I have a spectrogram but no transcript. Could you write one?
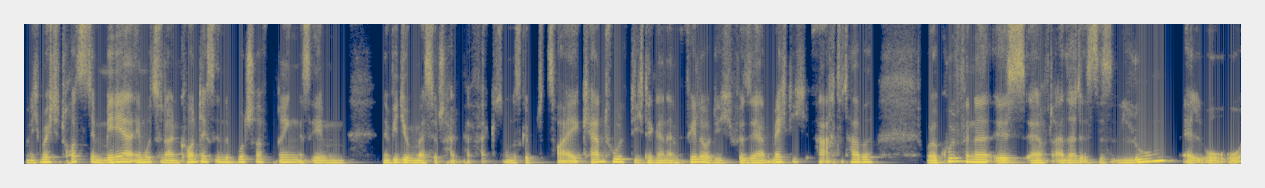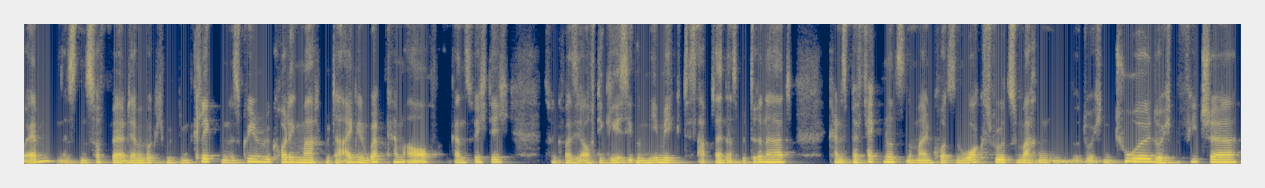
und ich möchte trotzdem mehr emotionalen Kontext in die Botschaft bringen, ist eben eine Video-Message halt perfekt. Und es gibt zwei Kerntools, die ich dir gerne empfehle und die ich für sehr mächtig erachtet habe oder cool finde, ist, äh, auf der einen Seite ist das Loom, L-O-O-M. Das ist eine Software, der man wirklich mit dem Klick ein Screen Recording macht, mit der eigenen Webcam auch, ganz wichtig, dass man quasi auch die Gestik und Mimik des Absenders mit drin hat. Kann es perfekt nutzen, um mal einen kurzen Walkthrough zu machen, durch ein Tool, durch ein Feature,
